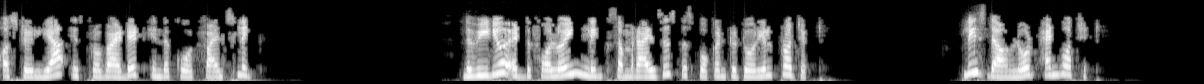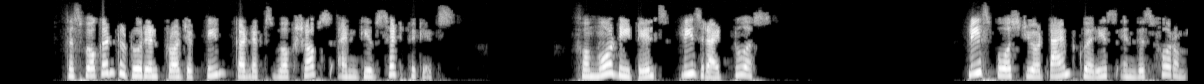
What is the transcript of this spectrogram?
Australia is provided in the code files link. The video at the following link summarizes the spoken tutorial project. Please download and watch it. The Spoken Tutorial project team conducts workshops and gives certificates. For more details, please write to us. Please post your timed queries in this forum.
